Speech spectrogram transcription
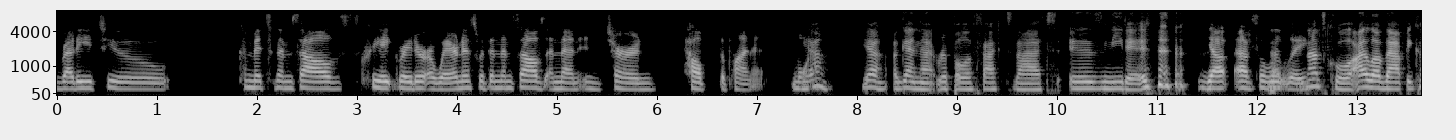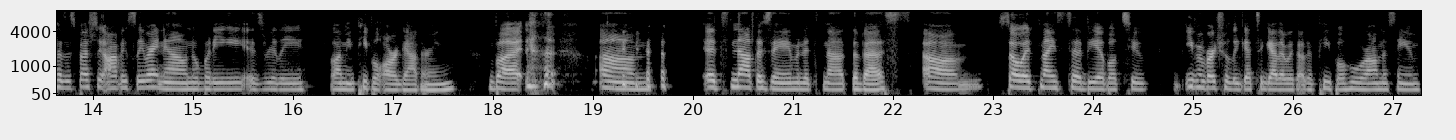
ready to commit to themselves, create greater awareness within themselves, and then in turn help the planet more. Yeah. Yeah. Again, that ripple effect that is needed. yep. Absolutely. That's, that's cool. I love that because, especially obviously right now, nobody is really, well, I mean, people are gathering, but um, it's not the same and it's not the best. Um, so it's nice to be able to even virtually get together with other people who are on the same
